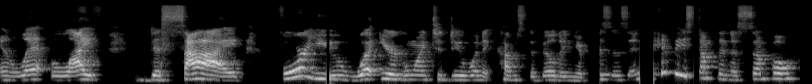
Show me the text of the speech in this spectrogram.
and let life decide for you what you're going to do when it comes to building your business. And it can be something as simple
